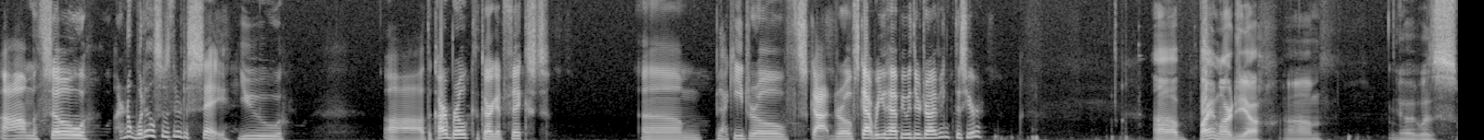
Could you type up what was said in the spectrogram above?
Um, so I don't know what else is there to say. You, uh, the car broke. The car got fixed. Um, Becky drove. Scott drove. Scott, were you happy with your driving this year? Uh, by and large, yeah. Um, you know, it was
